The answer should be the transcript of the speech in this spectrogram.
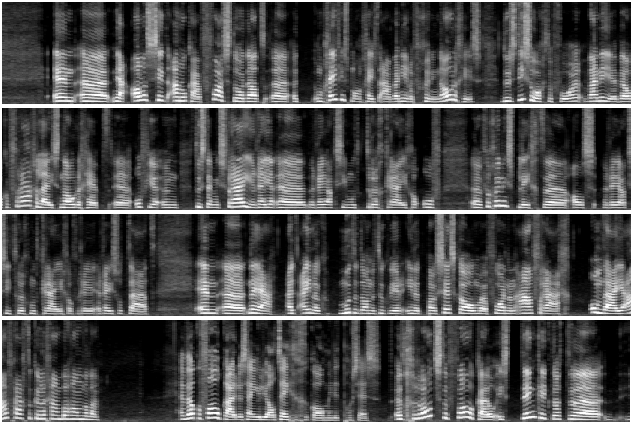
En uh, ja, alles zit aan elkaar vast doordat uh, het omgevingsplan geeft aan wanneer een vergunning nodig is. Dus die zorgt ervoor wanneer je welke vragenlijst nodig hebt. Uh, of je een toestemmingsvrije re reactie moet terugkrijgen of vergunningsplicht als reactie terug moet krijgen of re resultaat. En nou ja, uiteindelijk moet het dan natuurlijk weer in het proces komen voor een aanvraag om daar je aanvraag te kunnen gaan behandelen. En welke valkuilen zijn jullie al tegengekomen in dit proces? Het grootste valkuil is denk ik dat uh,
